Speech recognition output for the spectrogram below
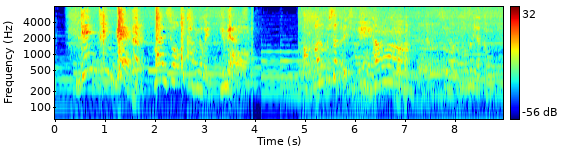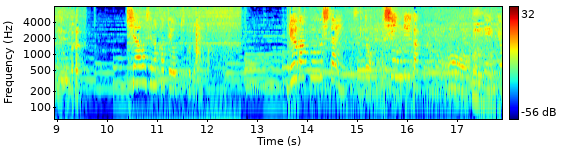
現うのが夢なんですよ。あ、ったら一番いいな そう、無理だと思う。幸せな家庭を作ると。留学したいんですけど、心理学の方を勉強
